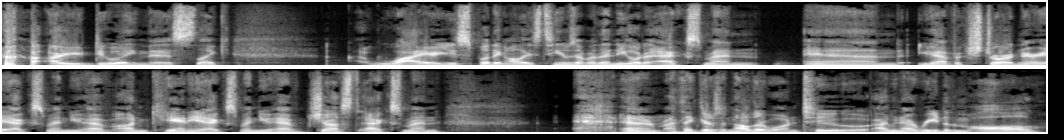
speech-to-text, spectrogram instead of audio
are you doing this? Like, why are you splitting all these teams up? And then you go to X Men, and you have Extraordinary X Men, you have Uncanny X Men, you have Just X Men, and I think there's another one too. I mean, I read them all,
